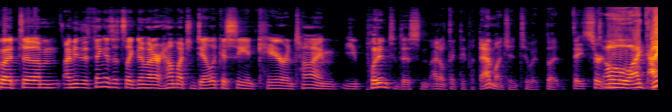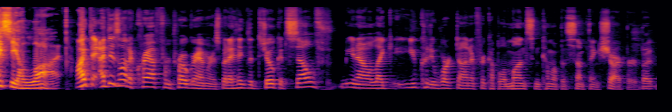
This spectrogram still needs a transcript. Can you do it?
But um, I mean, the thing is, it's like no matter how much delicacy and care and time you put into this, and I don't think they put that much into it, but they certainly. Oh, I, I see a lot. I think I think there's a lot of craft from programmers, but I think the joke itself, you know, like you could have worked on it for a couple of months and come up with something sharper. But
